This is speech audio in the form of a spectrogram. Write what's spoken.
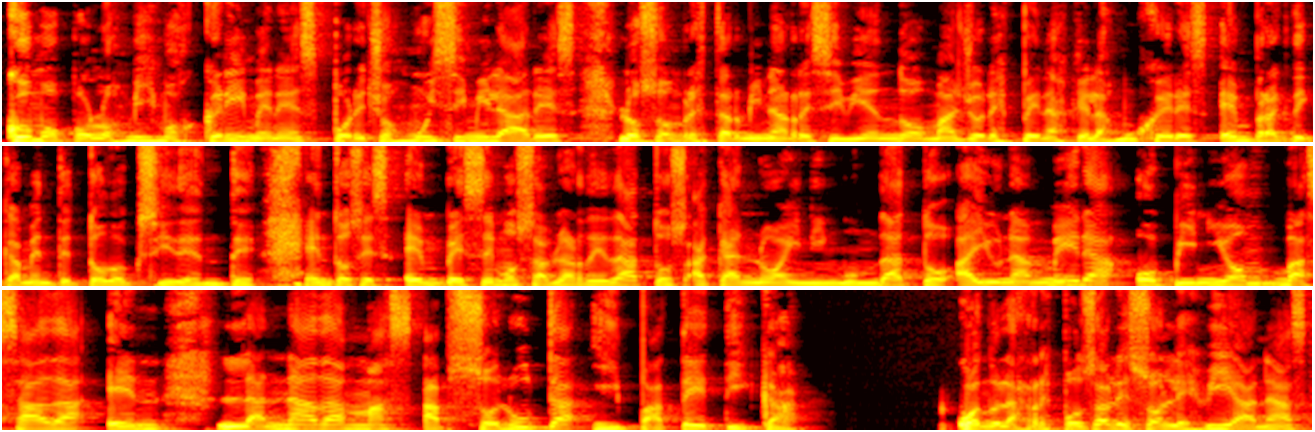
Cómo por los mismos crímenes, por hechos muy similares, los hombres terminan recibiendo mayores penas que las mujeres en prácticamente todo Occidente. Entonces, empecemos a hablar de datos. Acá no hay ningún dato, hay una mera opinión basada en la nada más absoluta y patética. Cuando las responsables son lesbianas,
